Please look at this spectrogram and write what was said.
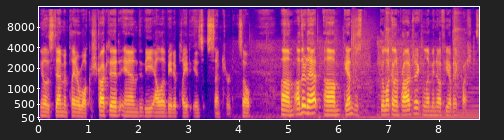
you know, the stem and plate are well constructed, and the elevated plate is centered. So, um, other than that, um, again, just good luck on the project and let me know if you have any questions.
